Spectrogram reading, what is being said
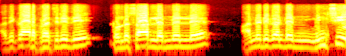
అధికార ప్రతినిధి రెండుసార్లు ఎమ్మెల్యే అన్నిటికంటే మించి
